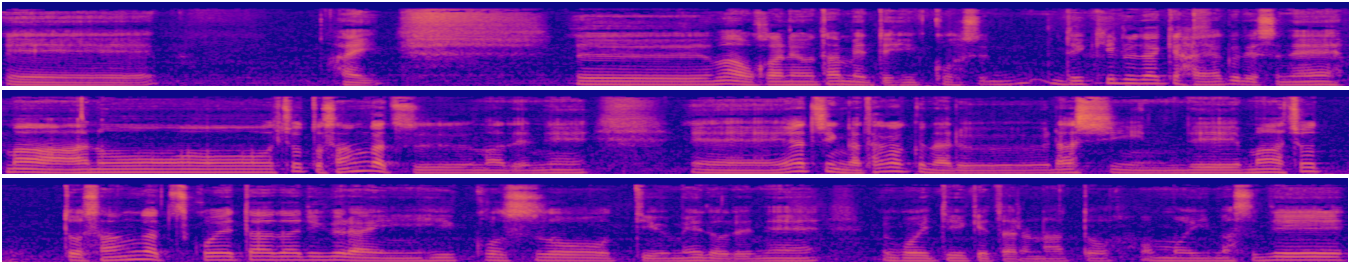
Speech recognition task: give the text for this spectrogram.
えー、はい。えー、まあお金を貯めて引っ越す。できるだけ早くですね。まああのー、ちょっと3月までねえー、家賃が高くなるらしいんでまあちょっと3月超えたあたりぐらいに引っ越そうっていう目処でね動いていけたらなと思います。で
